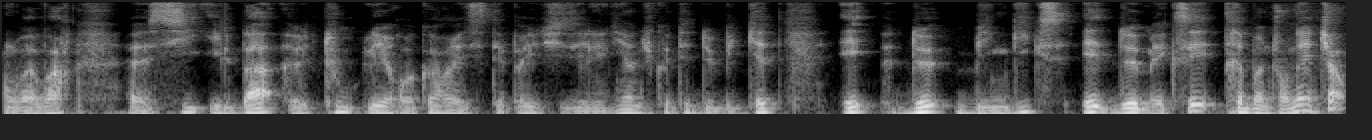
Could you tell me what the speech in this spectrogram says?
On va voir euh, s'il bat euh, tous les records. N'hésitez pas à utiliser les liens du côté de BigGet et de BingX et de Mexé. Très bonne journée, ciao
